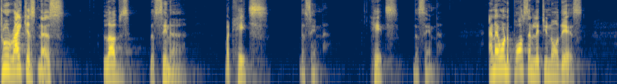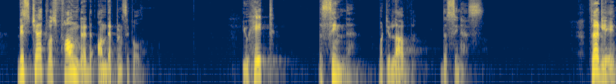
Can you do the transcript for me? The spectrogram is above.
True righteousness loves the sinner, but hates the sin hates the sin. And I want to pause and let you know this. This church was founded on that principle. You hate the sin, but you love the sinners. Thirdly,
